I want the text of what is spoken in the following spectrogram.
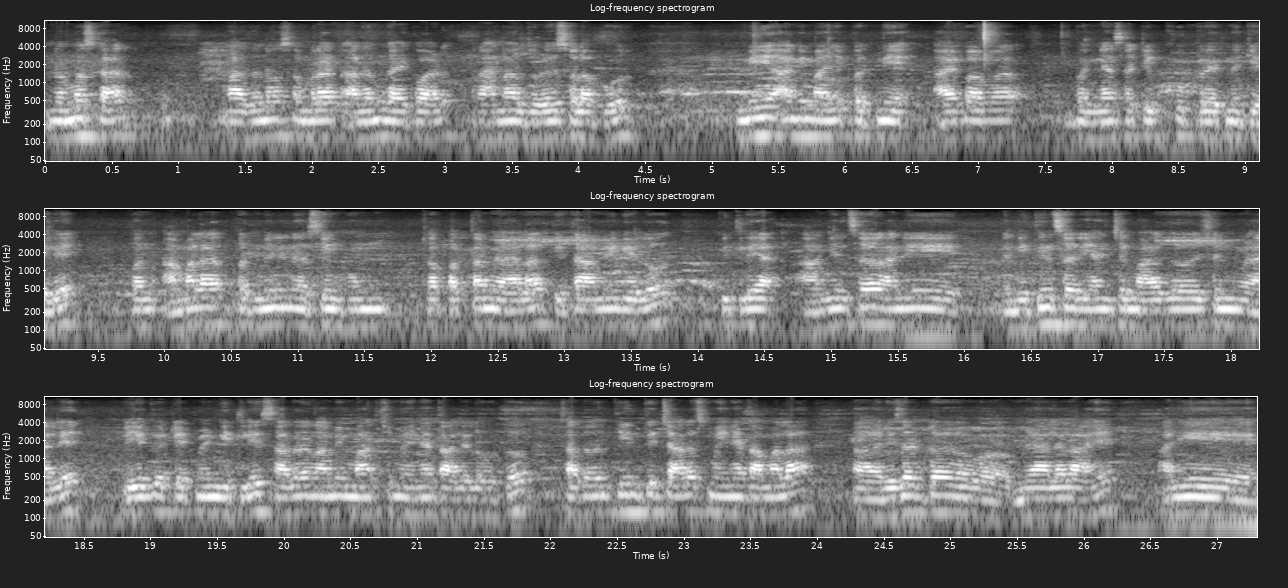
नमस्कार. माझं नाव सम्राट आनंद गायकवाड राहणार जुळे सोलापूर. मी आणि माझी पत्नी आईबाबा बनण्यासाठी खूप प्रयत्न केले पण आम्हाला पद्मिनी नर्सिंग होमचा पत्ता मिळाला. तिथं आम्ही गेलो. तिथले अनिल सर आणि नितीन सर यांचे मार्गदर्शन मिळाले. योग्य ट्रीटमेंट घेतली. साधारण आम्ही मार्च महिन्यात आलेलो होतो. साधारण तीन ते चारच महिन्यात आम्हाला रिझल्ट मिळालेला आहे. आणि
